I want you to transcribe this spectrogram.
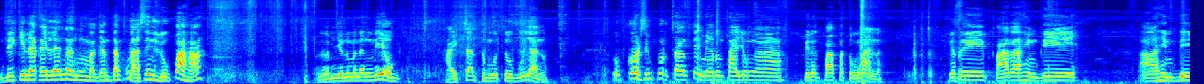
Hindi kinakailangan magandang klaseng lupa ha. Alam nyo naman ang niyog. Kahit saan tumutubo yan. Of course, importante meron tayong ah, pinagpapatungan. Kasi para hindi ah, hindi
